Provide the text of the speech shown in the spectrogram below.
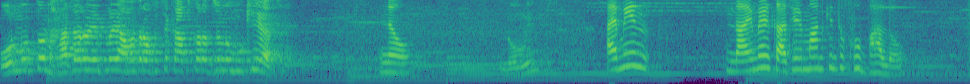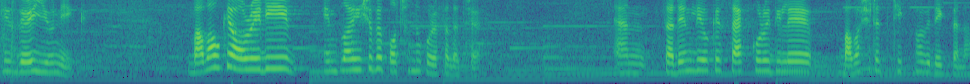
ওর মতন হাজারো এমপ্লয়ি আমাদের অফিসে কাজ করার জন্য মুখিয়ে আছে। No no means I mean নাইমের কাজের মান কিন্তু খুব ভালো। হি ইজ ভেরি ইউনিক বাবা ওকে অলরেডি এমপ্লয়ি হিসেবে পছন্দ করে ফেলেছে। অ্যান্ড সাডেনলি ওকে স্যাক করে দিলে বাবা সেটা ঠিকভাবে দেখবে না।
